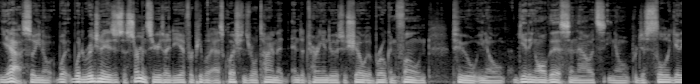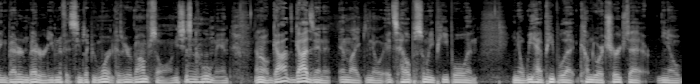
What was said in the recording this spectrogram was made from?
Yeah, so you know what what originated is just a sermon series idea for people to ask questions real time that end up turning into just a show with a broken phone to you know getting all this and now it's you know we're just slowly getting better and better even if it seems like we weren't because we were gone for so long. It's just mm-hmm. cool, man. I don't know. God God's in it and like you know it's helped so many people and you know we have people that come to our church that you know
